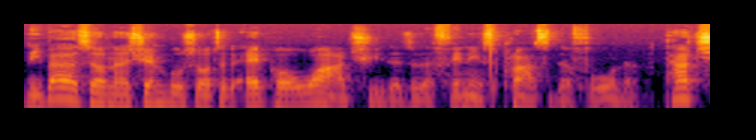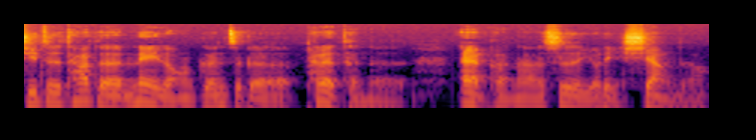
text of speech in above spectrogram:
礼拜二的时候呢，宣布说这个 Apple Watch 的这个 Fitness Plus 的服务呢，它其实它的内容跟这个 Peloton 的 App 呢是有点像的哦。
